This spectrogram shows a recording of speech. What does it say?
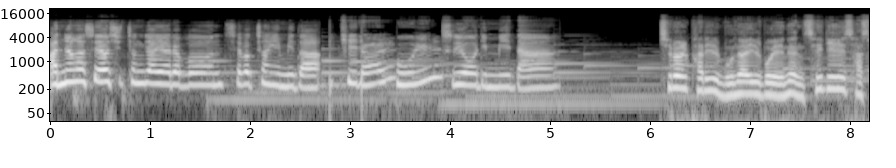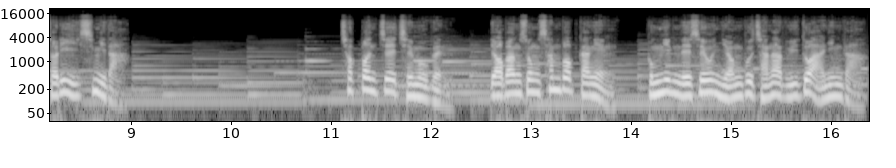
안녕하세요 시청자 여러분 새벽청입니다 7월 9일 수요일입니다 7월 8일 문화일보에는 세 개의 사설이 있습니다. 첫 번째 제목은 여방송 3법 강행, 독립 내세운 영구 장악 의도 아닌가.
